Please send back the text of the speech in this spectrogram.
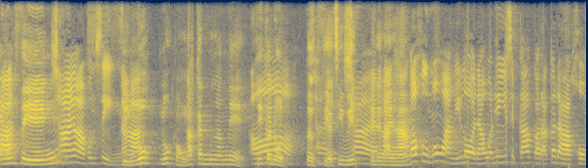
นะคะน้องสิงห์ใช่ค่ะ คุณสิงห์นะคะสิงห์ลูกลูกของนักการเมืองนี่อ๋อที่กระโดดตึกใช่เสียชีวิตใช่เป็นยังไงฮะ ก็คือเมื่อวานนี้เลยนะ วันที่ 29 กรกฎาคม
